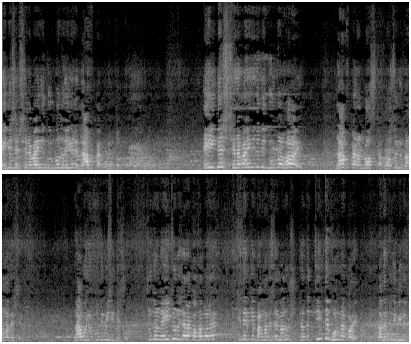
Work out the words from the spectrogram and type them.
এই দেশের সেনাবাহিনী দুর্বল হয়ে গেলে লাভ কার বলেন তো? এই দেশ সেনাবাহিনী যদি দুর্বল হয়, লাভ কার আর লস কার? লস হইল বাংলাদেশে। লাভ হইল প্রতিবেশী দেশে। সুতরাং এই টুনে যারা কথা বলে এদেরকে বাংলাদেশের মানুষ যাতে চিনতে ভুল না করে, তাদের প্রতি বিনীত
